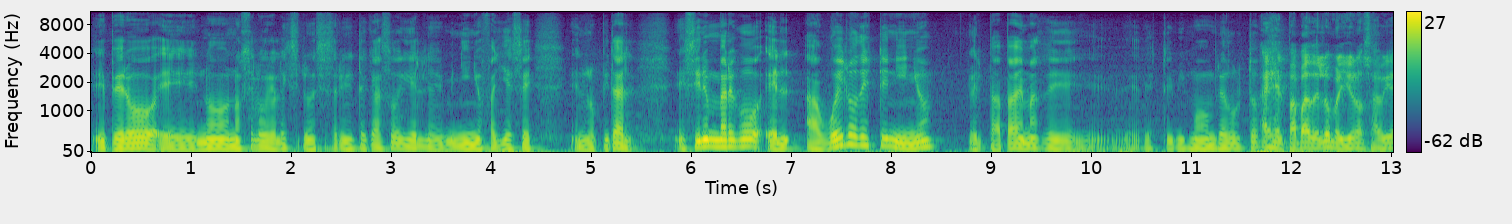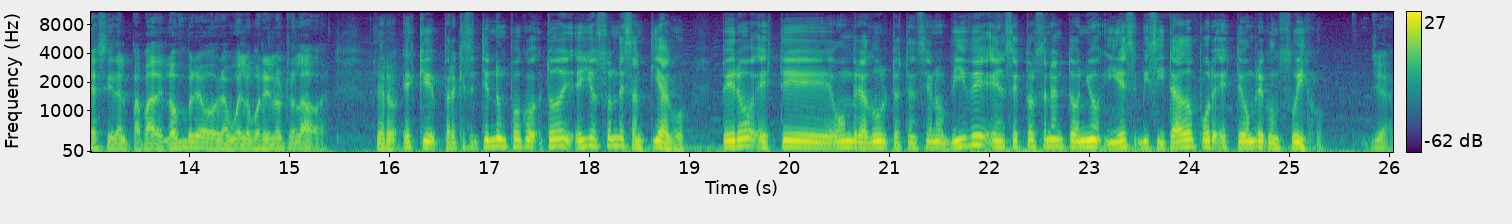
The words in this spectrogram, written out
eh, pero no, no se logra el éxito necesario en este caso y el, niño fallece en el hospital. sin embargo, el abuelo de este niño, el papá además de, este mismo hombre adulto. Ah, es el papá del hombre. Yo no sabía si era el papá del hombre o el abuelo por el otro lado. Claro, es que para que se entienda un poco, todos ellos son de Santiago pero este hombre adulto, este anciano, vive en el sector San Antonio y es visitado por este hombre con su hijo. Ya.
